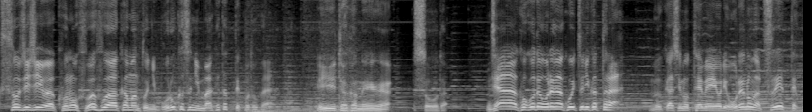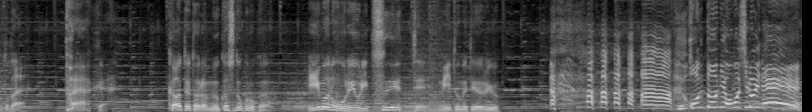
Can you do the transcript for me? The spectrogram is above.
クソじじいはこのふわふわ赤マントにボロカスに負けたってことか。言いたかねえがそうだ。じゃあここで俺がこいつに勝ったら昔のてめえより俺のが強えってことだ。バカ。勝てたら昔どころか今の俺より強えって認めてやるよ 本当に面白いね。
